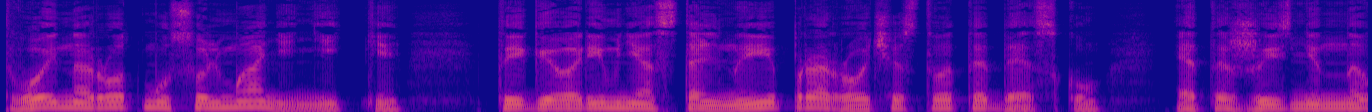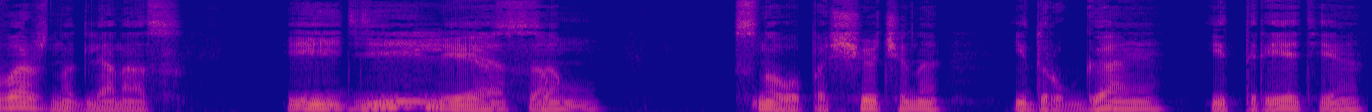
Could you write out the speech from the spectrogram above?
твой народ мусульмане, Никки. Ты говори мне остальные пророчества Тедеску. Это жизненно важно для нас. Иди лесом. Снова пощечина, и другая, и третья.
